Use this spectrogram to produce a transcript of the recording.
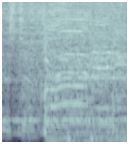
just a burning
